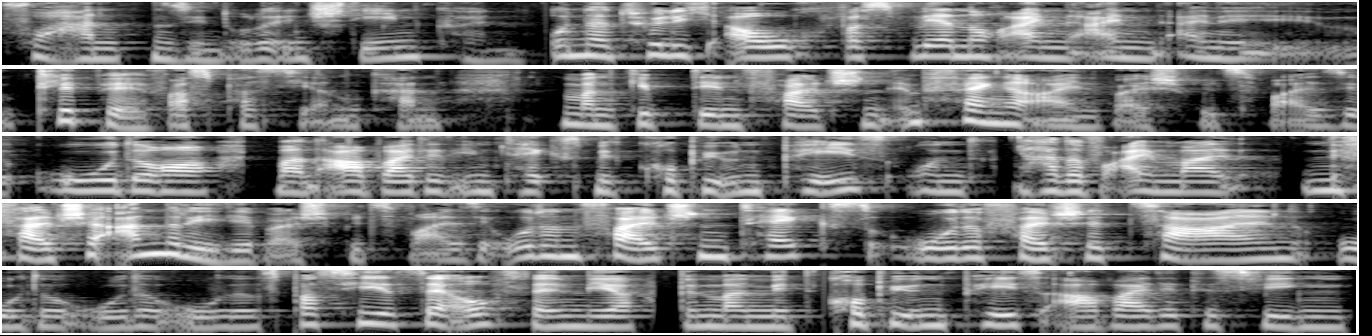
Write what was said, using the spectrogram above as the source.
vorhanden sind oder entstehen können. Und natürlich auch, was wäre noch ein, ein, eine Klippe, was passieren kann. Man gibt den falschen Empfänger ein beispielsweise oder man arbeitet im Text mit Copy und Paste und hat auf einmal eine falsche Anrede beispielsweise oder einen falschen Text oder falsche Zahlen oder oder oder. Das passiert sehr oft, wenn wir, wenn man mit Copy und Paste arbeitet. Deswegen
